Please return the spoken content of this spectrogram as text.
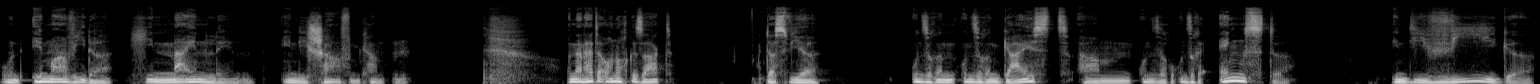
und immer wieder hineinlehnen in die scharfen Kanten. Und dann hat er auch noch gesagt, dass wir unseren, unseren Geist, ähm, unsere, unsere Ängste in die Wiege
